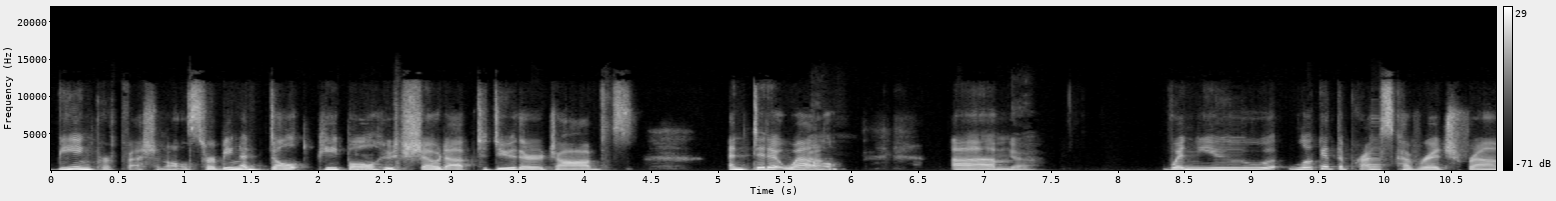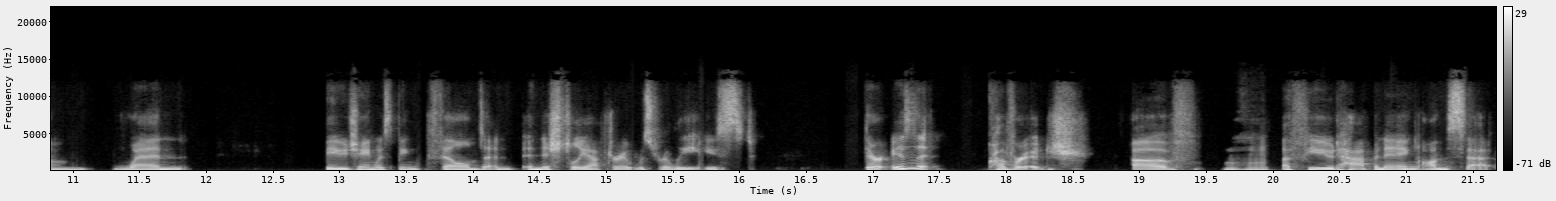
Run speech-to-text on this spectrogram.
being professionals, for being adult people mm. who showed up to do their jobs and did it well. Yeah. Um, yeah. When you look at the press coverage from when Baby Jane was being filmed and initially after it was released, there isn't coverage of mm-hmm. a feud happening on the set.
